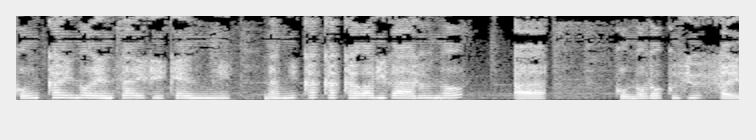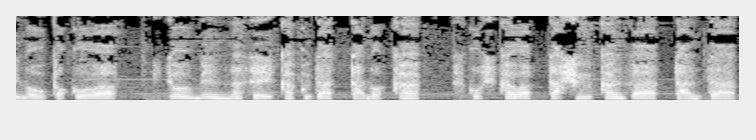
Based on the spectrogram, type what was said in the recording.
今回の冤罪事件に、何か関わりがあるの？ああ。この60歳の男は、几帳面な性格だったのか、少し変わった習慣があったんだ。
